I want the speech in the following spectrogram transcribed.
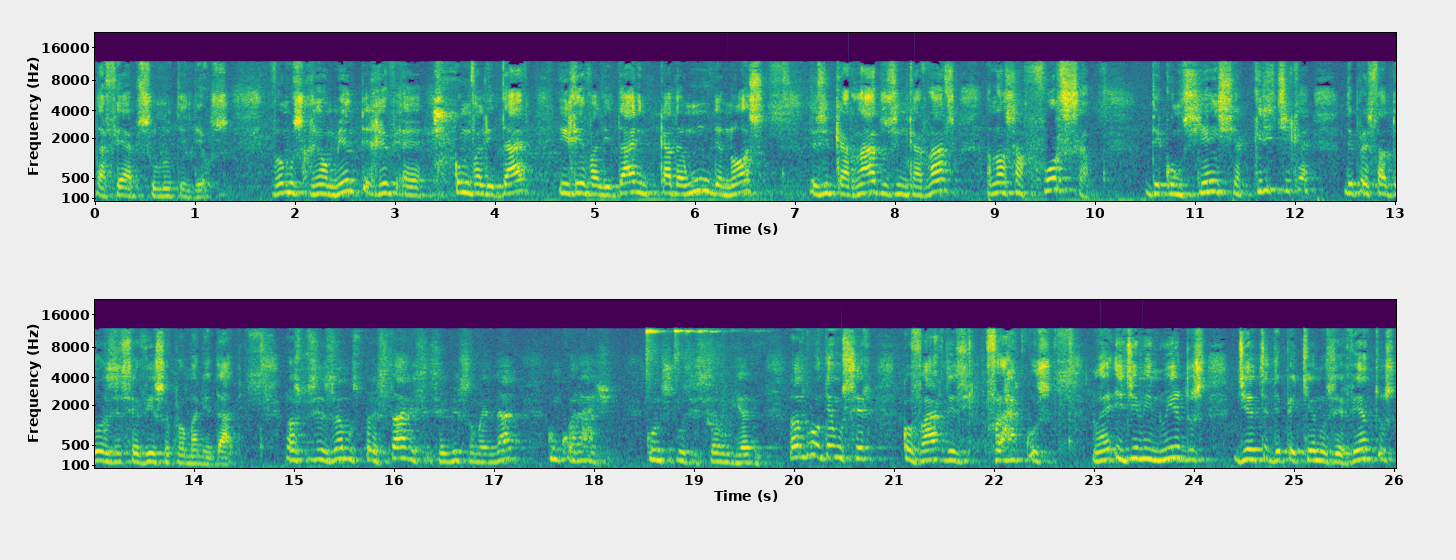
da fé absoluta em Deus. Vamos realmente é, convalidar e revalidar em cada um de nós, desencarnados e encarnados, a nossa força de consciência crítica de prestadores de serviço para a humanidade. Nós precisamos prestar esse serviço à humanidade com coragem, com disposição e ânimo. Nós não podemos ser covardes e fracos não é? e diminuídos diante de pequenos eventos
